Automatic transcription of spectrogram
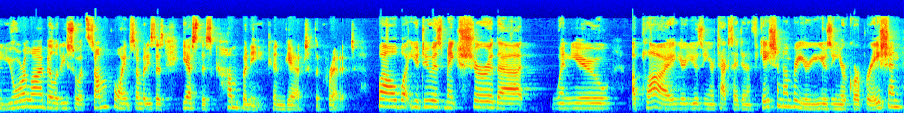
your liability, so at some point somebody says, Yes, this company can get the credit. Well, what you do is make sure that when you apply, you're using your tax identification number, you're using your corporation,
